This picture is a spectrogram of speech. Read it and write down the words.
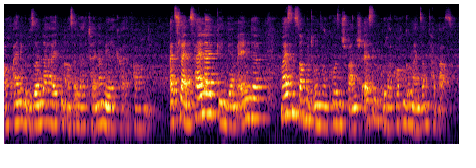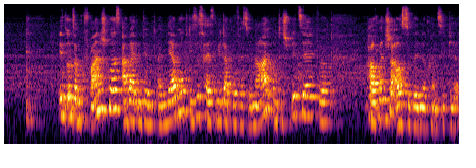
auch einige Besonderheiten aus Lateinamerika erfahren. Als kleines Highlight gehen wir am Ende meistens noch mit unseren Kursen Spanisch essen oder kochen gemeinsam Tapas. In unserem Spanischkurs arbeiten wir mit einem Lehrbuch, dieses heißt Metaprofessional und ist speziell für kaufmännische Auszubildende konzipiert.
